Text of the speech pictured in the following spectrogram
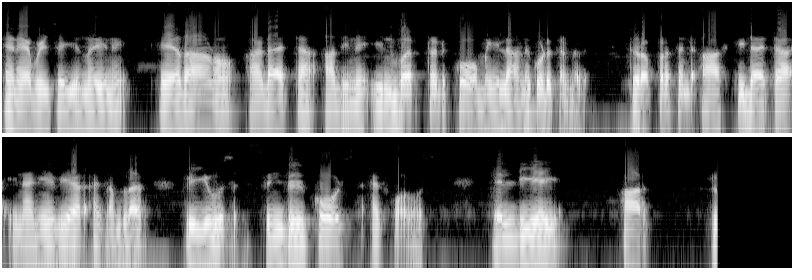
എനേബിൾ ചെയ്യുന്നതിന് ഏതാണോ ആ ഡാറ്റ അതിന് ഇൻവെർട്ടഡ് കോമയിലാണ് കൊടുക്കേണ്ടത്. To represent ASCII data in an assembler we use single codes as follows L D I R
